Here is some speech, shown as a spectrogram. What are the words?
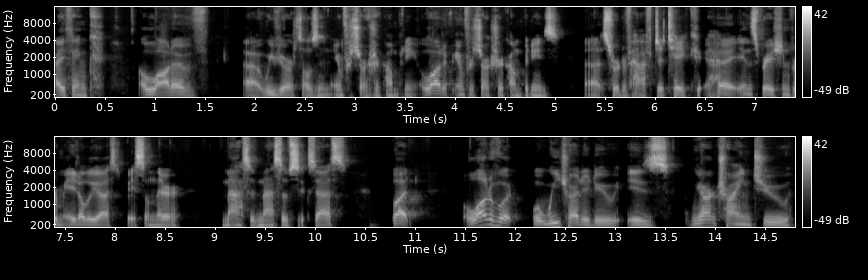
I think a lot of uh, we view ourselves as an infrastructure company. A lot of infrastructure companies uh, sort of have to take uh, inspiration from AWS based on their massive, massive success. But a lot of what, what we try to do is we aren't trying to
